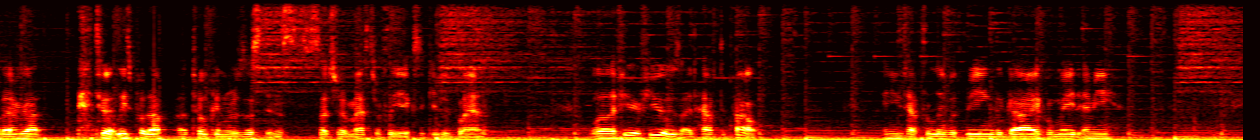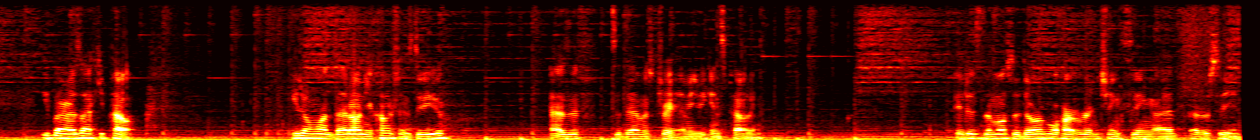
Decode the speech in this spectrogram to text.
But I've got to at least put up a token resistance, such a masterfully executed plan. Well, if you refuse, I'd have to pout. And you'd have to live with being the guy who made Emi Ibarazaki pout. You don't want that on your conscience, do you? As if to demonstrate, Emi begins pouting. It is the most adorable, heart-wrenching thing I've ever seen.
